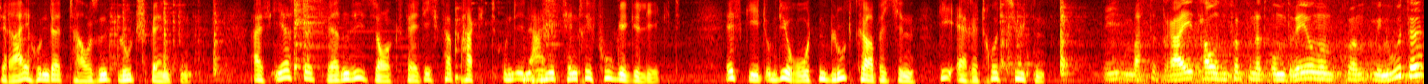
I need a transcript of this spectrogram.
300.000 Blutspenden. Als erstes werden sie sorgfältig verpackt und in eine Zentrifuge gelegt. Es geht um die roten Blutkörperchen, die Erythrozyten. Die macht 3500 Umdrehungen pro Minute.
